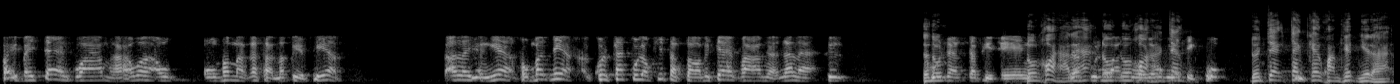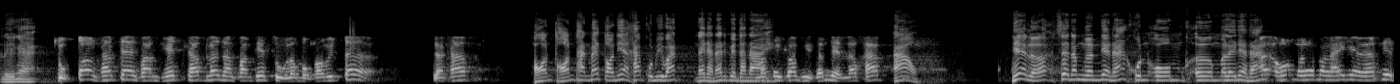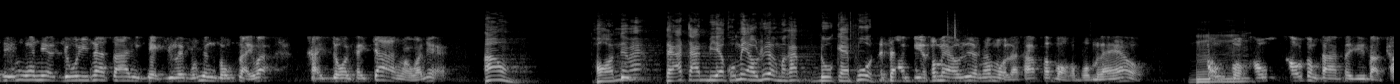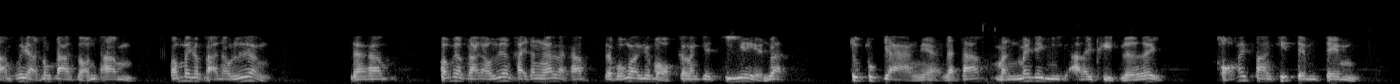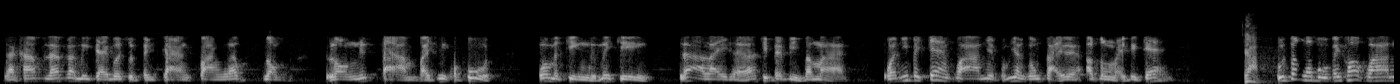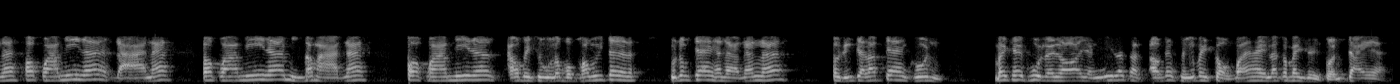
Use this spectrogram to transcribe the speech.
ไปไปแจ้งความหาว่าเอาองค์พระมหากษัตริย์มาเปรียบเทียบ อะไรอย่างเงี้ย ผมว่าเนี่ยคุณถ้าคุณเอาคลิปตัดต่อไปแจ้งความเนี่ยนั่นแหละ คือจะโดคุนณจะจะผิดเองโดนข้อหาอะไรฮะคุณโดนโดนข้อหาระวังตัวแจ้งคุณจะติดคุกโดนแจ้งแจ้งแจ้งความเท็จอย่างนี้เหรอฮะหรือไงฮะถูกต้องครับแจ้งความเท็จครับ แล้วนำความเท็จสู่ระบบคอมพิวเตอร์นะครับ ถอนถอนทันไหมตอนเนี้ยครับคุณวิวัฒน์ในฐานะที่เป็นทนายมันเป็นความผิดสำเร็จแล้วครับอ้าวเนี่ยเหรอเสื้อน้ำเงินเนี่ยนะคุณโอมเอิมอะไรเนี่ยนะไอ้โอ้โหอะไรเนี่ยนะที่สีเงินเนี่ยดูดีหน้าตาเด็กๆอยู่เลยผมยังสงสัยว่าใครโดนใครจ้างเหรอวะเนี่ย เอ้า ถอนใช่ไหมแต่อาจารย์เบียร์คงไม่เอาเรื่องมาครับ ดูแกพูด อาจารย์เบียร์เขาไม่เอาเรื่องทั้งหมดแล้วครับเขาบอกกับผมแล้วเขาบอกเขาเขาต้องการปฏิบัติธรรมเขาอยากต้องการสอนธรรมเขาไม่ต้องการเอาเรื่องนะครับเขาไม่ต้องการเอาเรื่องใครทั้งนั้นแหละครับ แต่ผมกำลังจะบอกกำลังจะชี้ให้เห็นว่า ทุกๆอย่างเนี่ยนะครับ มันไม่ได้มีอะไรผิดเลย ขอให้ฟังคลิปเต็มๆนะครับ แล้วก็มีใจบริสุทธิ์เป็นกลางฟังแล้วลองลองนึกตามไปที่เขาพูด ว่ามันจริงหรือไม่จริง และอะไรเหรอที่ไปบินประมาทวันนี้ไปแจ้งความเนี่ยผมยังสงสัยเลยเอาตรงไหนไปแจ้งครับ คุณต้องระบุเป็นข้อความนะ ข้อความนี้นะด่านะข้อความนี้นะหมิ่นประมาทนะ ข้อความนี้นะเอาไปสู่ระบบคอมพิวเตอร์นะคุณต้องแจ้งขนาดนั้นนะเขาถึงจะรับแจ้งคุณ ไม่ใช่พูดลอยๆอย่างนี้แล้วก็เอาหนังสือไปส่งไปให้ แล้วก็ไม่ได้สนใจอะ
